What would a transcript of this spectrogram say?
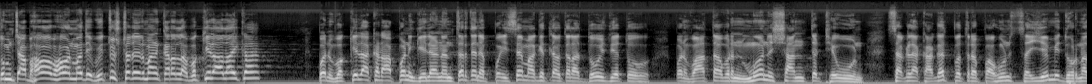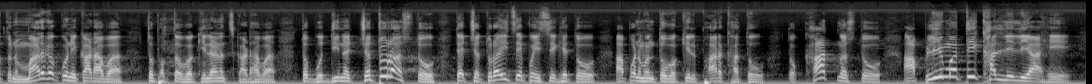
तुमच्या भावाभावांमध्ये वितुष्ट निर्माण करायला वकील आलाय का? पण वकिलाकडे आपण गेल्यानंतर त्याने पैसे मागितल्यावर त्याला दोष देतो. पण वातावरण मन शांत ठेवून सगळ्या कागदपत्र पाहून संयमी धोरणातून मार्ग कोणी काढावा? तो फक्त वकिलानंच काढावा. तो बुद्धीनं चतुर असतो. त्या चतुराईचे पैसे घेतो. आपण म्हणतो वकील फार खातो. तो खात नसतो. आपली मती खाल्लेली आहे.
